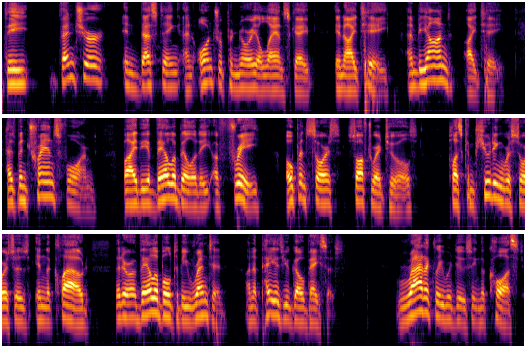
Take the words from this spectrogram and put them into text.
the venture investing and entrepreneurial landscape in IT and beyond IT has been transformed by the availability of free open source software tools plus computing resources in the cloud that are available to be rented on a pay-as-you-go basis, radically reducing the cost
